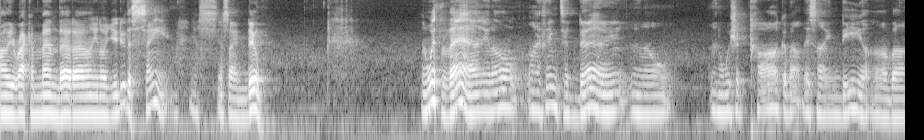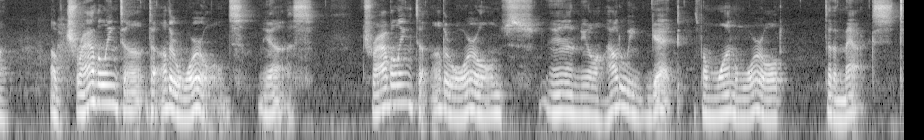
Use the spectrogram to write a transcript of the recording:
highly recommend that uh, you know you do the same. Yes, yes, I do. And with that, you know, I think today, you know, you know, we should talk about this idea of uh, of traveling to to other worlds. Yes, traveling to other worlds, and you know, how do we get from one world to the next?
